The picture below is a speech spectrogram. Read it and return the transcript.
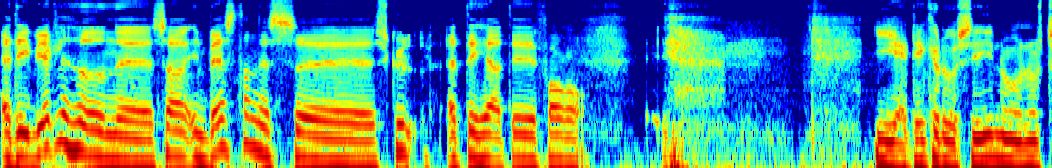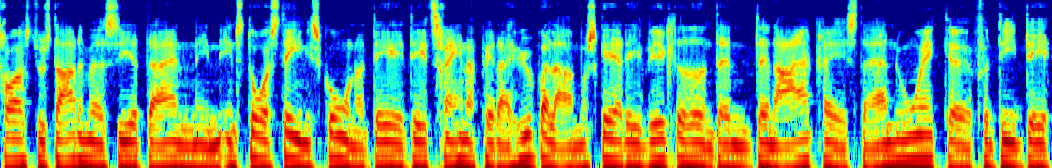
Er det i virkeligheden øh, så investornes øh, skyld, at det her det foregår? Ja, det kan du sige. Nu, nu tror jeg også, du startede med at sige, at der er en, en, en stor sten i skoen, og det, det er træner Peter Hyberlar. Måske er det i virkeligheden den, den ejerkreds, der er nu, ikke? Øh, Fordi det,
